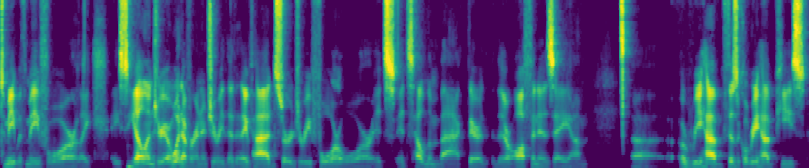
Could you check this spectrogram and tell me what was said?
to meet with me for like ACL injury or whatever an injury that they've had surgery for, or it's it's held them back, there there often is a um, uh, a rehab physical rehab piece,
